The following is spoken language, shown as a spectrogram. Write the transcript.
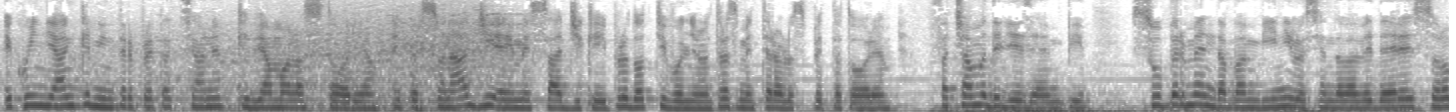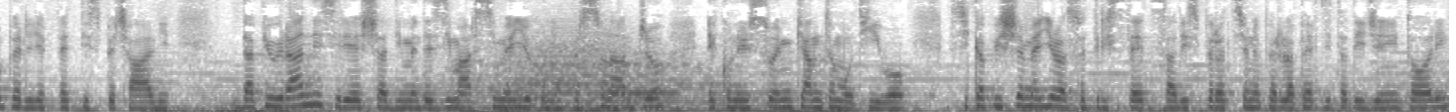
e quindi anche l'interpretazione che diamo alla storia, ai personaggi e ai messaggi che i prodotti vogliono trasmettere allo spettatore. Facciamo degli esempi. Superman da bambini lo si andava a vedere solo per gli effetti speciali. Da più grandi si riesce ad immedesimarsi meglio con il personaggio e con il suo impianto emotivo. Si capisce meglio la sua tristezza, disperazione per la perdita dei genitori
